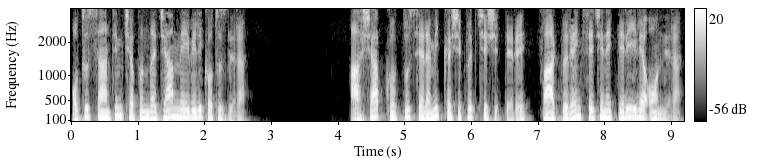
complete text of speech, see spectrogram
30 santim çapında cam meyvelik 30 lira. Ahşap kulplu seramik kaşıklık çeşitleri, farklı renk seçenekleri ile 10 lira.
